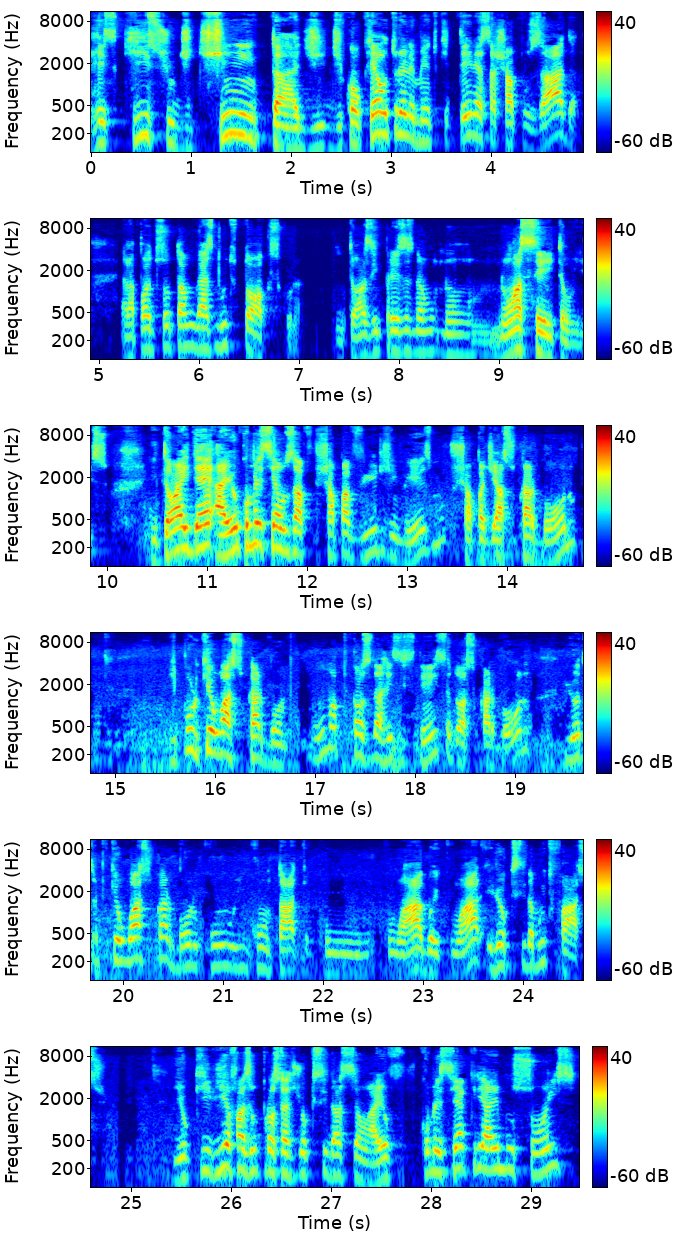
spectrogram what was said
resquício de tinta, de, de qualquer outro elemento que tem nessa chapa usada, ela pode soltar um gás muito tóxico. Né? Então as empresas não, não, não aceitam isso. Então a ideia, aí eu comecei a usar chapa virgem mesmo, chapa de aço carbono, e por que o aço carbono? Uma por causa da resistência do aço carbono e outra porque o aço carbono com, em contato com, com água e com ar, ele oxida muito fácil. E eu queria fazer um processo de oxidação. Aí eu comecei a criar emulsões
